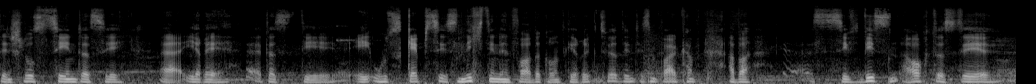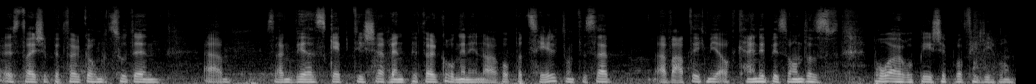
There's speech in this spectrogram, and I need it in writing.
den Schluss ziehen, dass sie äh, ihre, äh, dass die EU-Skepsis nicht in den Vordergrund gerückt wird in diesem Wahlkampf, aber Sie wissen auch, dass die österreichische Bevölkerung zu den, ähm, sagen wir, skeptischeren Bevölkerungen in Europa zählt und deshalb erwarte ich mir auch keine besonders proeuropäische Profilierung.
